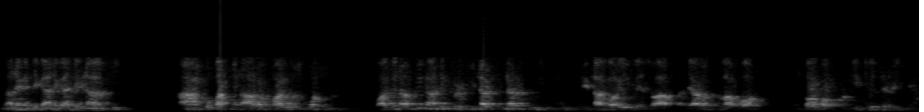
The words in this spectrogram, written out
Nanti ketika ngaji Nabi, aku pas ning Arafah itu semua. Wajib Nabi nanti berbinar-binar ditakoi besok apa? Ya Rasulullah, engkau kok begitu ceria?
